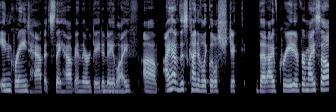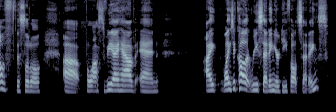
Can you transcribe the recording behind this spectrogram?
ingrained habits they have in their day to day life. Um, I have this kind of like little shtick that I've created for myself, this little uh, philosophy I have, and I like to call it resetting your default settings.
